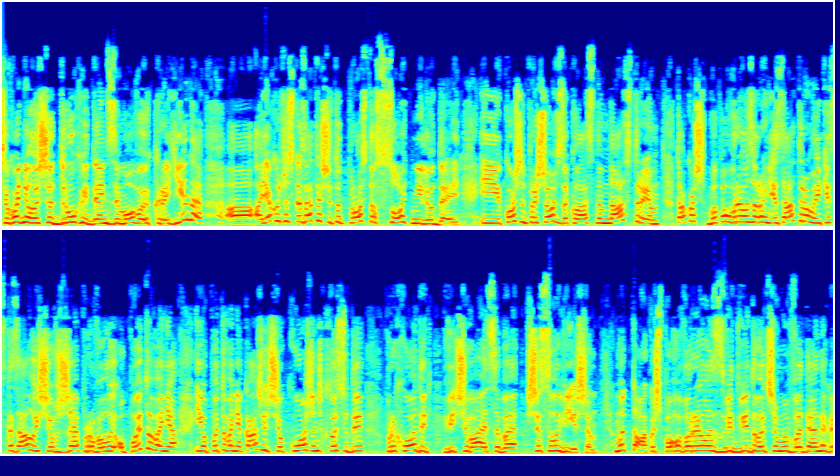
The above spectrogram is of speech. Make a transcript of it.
Сьогодні лише другий день зимової країни. А, а я хочу сказати, що тут просто сотні людей, і кожен прийшов за класним настроєм. Також ми поговорили з організаторами, які сказали, що вже провели опитування, і опитування кажуть, що кожен, хто сюди приходить, відчуває себе щасливішим. Ми також поговорили з відвідувачами ВДНГ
